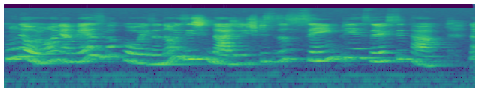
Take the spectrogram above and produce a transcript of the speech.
Com neurônio é a mesma coisa, não existe idade, a gente precisa sempre exercitar. Não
